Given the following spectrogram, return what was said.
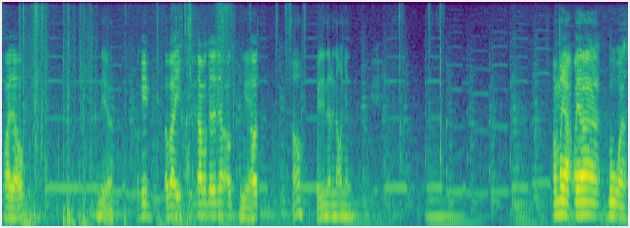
Akala ko. Hindi ah. Oh, game. Bye-bye. Hindi na mag-alala. Sige. Out. Oo, pwede na rin ako niyan. Mamaya, kaya bukas.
